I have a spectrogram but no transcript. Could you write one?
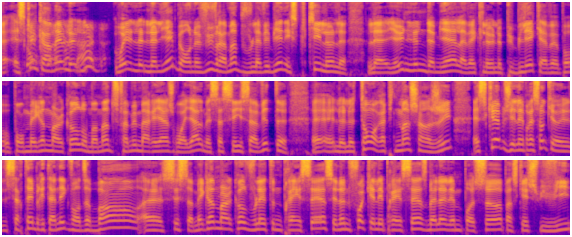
Euh, est-ce que quand même, le, oui, le, lien, puis on a vu vraiment, vous l'avez bien expliqué, là, il y a eu une lune de miel avec le, public avec, pour, Meghan Markle au moment du fameux mariage royal, mais ça c'est ça vite, euh, euh, le, ton a rapidement changé. Est-ce que j'ai l'impression que certains Britanniques vont dire bon, c'est ça, Meghan Markle voulait être une princesse, et là une fois qu'elle est princesse, ben là elle aime pas ça parce qu'elle est suivie,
